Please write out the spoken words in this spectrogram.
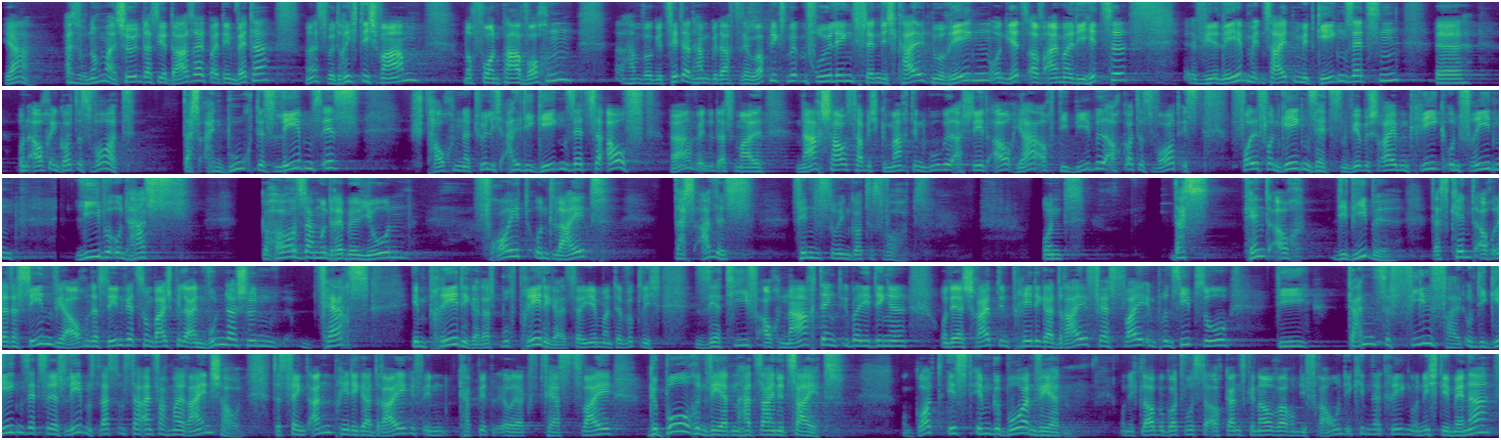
Ja, also nochmal schön, dass ihr da seid bei dem Wetter. Es wird richtig warm. Noch vor ein paar Wochen haben wir gezittert, haben gedacht, es ist ja überhaupt nichts mit dem Frühling, ständig kalt, nur Regen und jetzt auf einmal die Hitze. Wir leben in Zeiten mit Gegensätzen äh, und auch in Gottes Wort, das ein Buch des Lebens ist, tauchen natürlich all die Gegensätze auf. Ja, wenn du das mal nachschaust, habe ich gemacht in Google, da steht auch, ja, auch die Bibel, auch Gottes Wort ist voll von Gegensätzen. Wir beschreiben Krieg und Frieden, Liebe und Hass, Gehorsam und Rebellion, Freud und Leid. Das alles findest du in Gottes Wort. Und das kennt auch die Bibel. Das kennt auch, oder das sehen wir auch. Und das sehen wir zum Beispiel einen wunderschönen Vers im Prediger, das Buch Prediger ist ja jemand, der wirklich sehr tief auch nachdenkt über die Dinge. Und er schreibt in Prediger 3, Vers 2 im Prinzip so die ganze Vielfalt und die Gegensätze des Lebens. Lasst uns da einfach mal reinschauen. Das fängt an, Prediger 3 in Kapitel oder Vers 2, geboren werden hat seine Zeit. Und Gott ist im Geborenwerden. Und ich glaube, Gott wusste auch ganz genau, warum die Frauen die Kinder kriegen und nicht die Männer.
